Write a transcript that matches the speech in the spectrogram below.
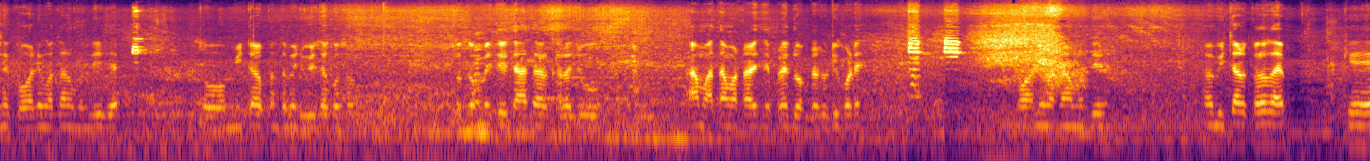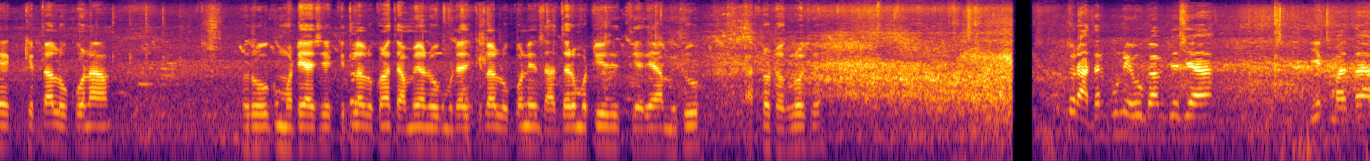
અને કોહળી માતાનું મંદિર છે. તો મીટર પણ તમે જોઈ શકો છો. તો ગમે તે દાદર ખરજવું આ માતા મટાડે છે પહેલાં ડૉક્ટર છૂટી પડે. મોરની માતા મંદિર. હવે વિચાર કરો સાહેબ, કે કેટલા લોકોના રોગ મટ્યા છે, કેટલા લોકોના ચામડીના રોગ મટ્યા છે, કેટલા લોકોને દાદર મટી છે, ત્યારે આ મીઠું આટલો ઢગલો છે. તો રાધનપુરનું એવું ગામ છે જ્યાં એક માતા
